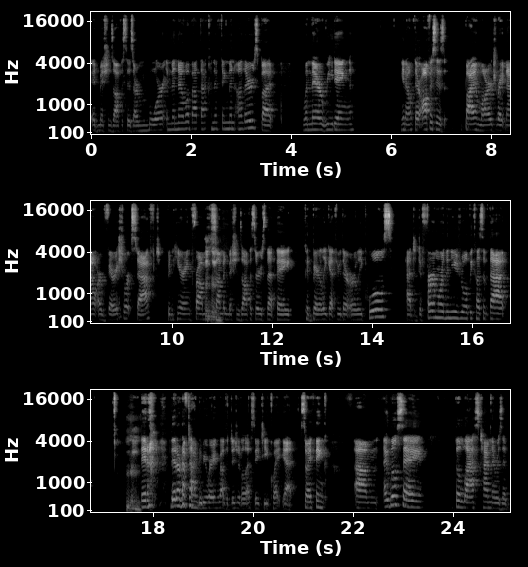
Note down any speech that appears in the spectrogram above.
admissions offices are more in the know about that kind of thing than others, but when they're reading, you know, their offices by and large right now are very short staffed. Been hearing from mm-hmm. some admissions officers that they could barely get through their early pools, had to defer more than usual because of that. Mm-hmm. They don't they don't have time to be worrying about the digital SAT quite yet. So I think um, I will say the last time there was a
